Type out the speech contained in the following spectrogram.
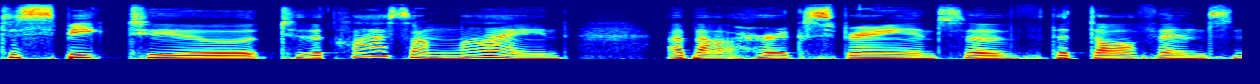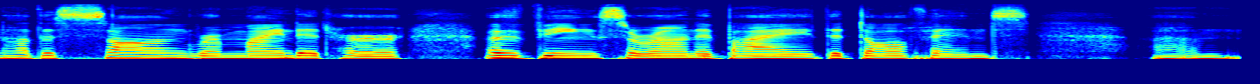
to speak to to the class online about her experience of the dolphins and how the song reminded her of being surrounded by the dolphins um,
